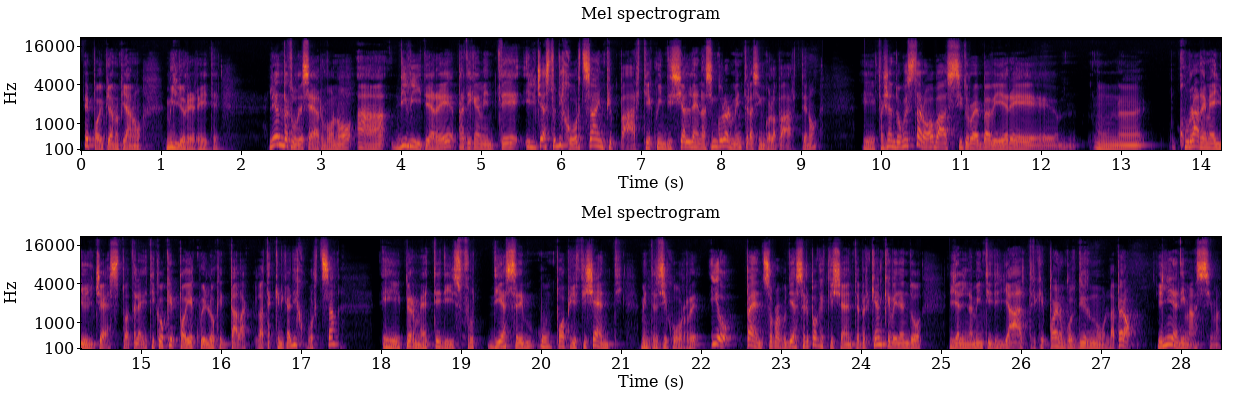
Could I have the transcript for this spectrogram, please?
e poi piano piano migliorerete. Le andature servono a dividere praticamente il gesto di corsa in più parti e quindi si allena singolarmente la singola parte, no? E facendo questa roba si dovrebbe avere un curare meglio il gesto atletico, che poi è quello che dà la, la tecnica di corsa e permette di, sfrut- di, essere un po' più efficienti mentre si corre. Io penso proprio di essere poco efficiente perché anche vedendo gli allenamenti degli altri, che poi non vuol dire nulla, però in linea di massima,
